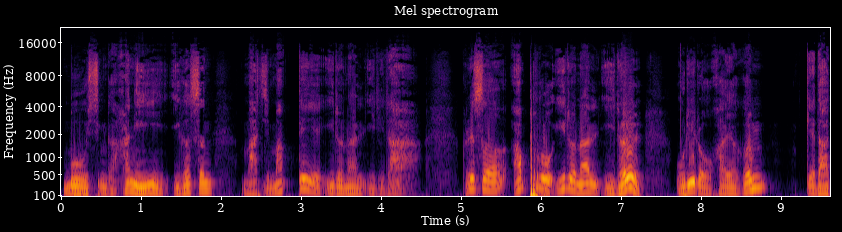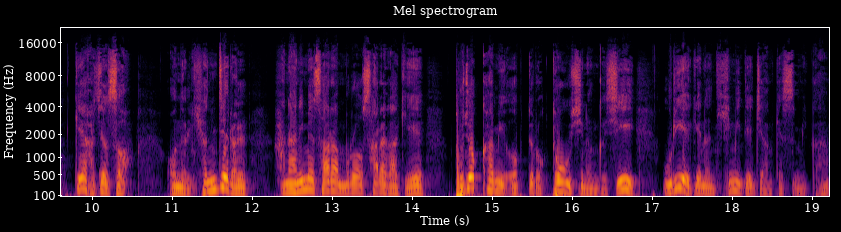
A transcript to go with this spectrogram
무엇인가 하니 이것은 마지막 때에 일어날 일이라. 그래서 앞으로 일어날 일을 우리로 하여금 깨닫게 하셔서 오늘 현재를 하나님의 사람으로 살아가기에 부족함이 없도록 도우시는 것이 우리에게는 힘이 되지 않겠습니까?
